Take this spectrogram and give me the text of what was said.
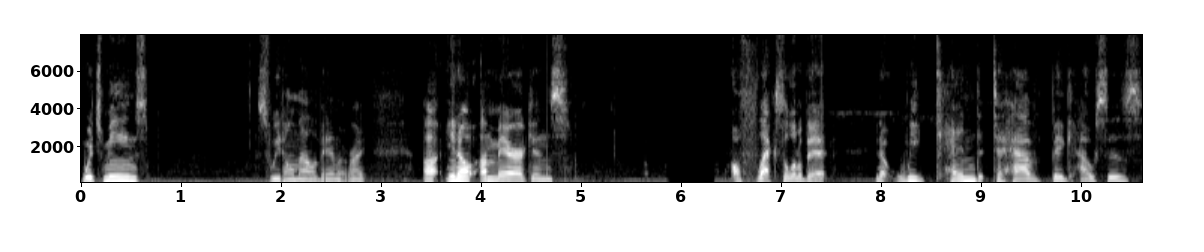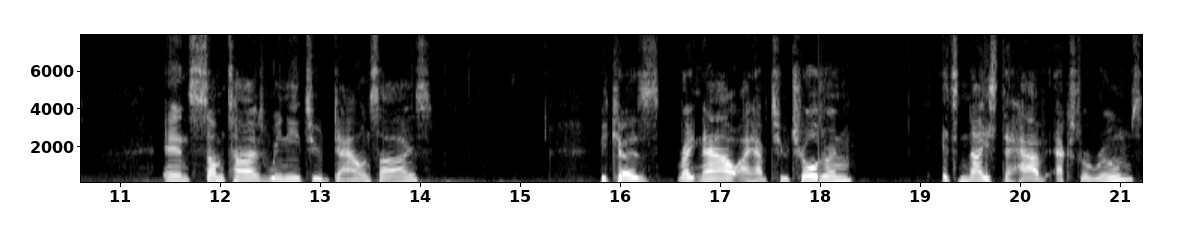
which means Sweet Home Alabama, right? Uh, you know, Americans, I'll flex a little bit. You know, we tend to have big houses, and sometimes we need to downsize because right now I have two children. It's nice to have extra rooms.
